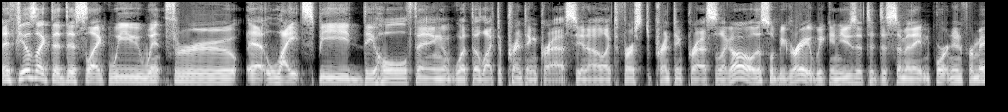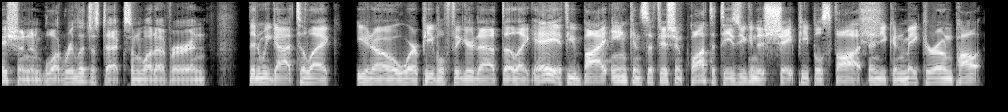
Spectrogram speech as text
it feels like that this like we went through at light speed the whole thing with the like the printing press you know? Like the first printing press is like oh this will be great. We can use it to disseminate important information and religious texts and whatever. And then we got to like you know where people figured out that like hey if you buy ink in sufficient quantities you can just shape people's thought and you can make your own pol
